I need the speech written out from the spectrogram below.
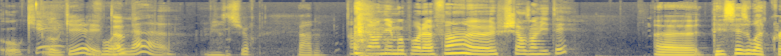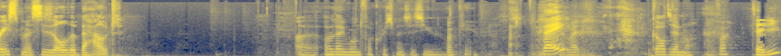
Ok. Ok, top. voilà. Bien sûr. Pardon. Un dernier mot pour la fin, euh, chers invités? This is what Christmas is all about. Uh, all I want for Christmas is you. Ok. Bye. Cordialement. Au revoir. Salut.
